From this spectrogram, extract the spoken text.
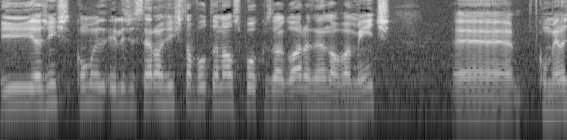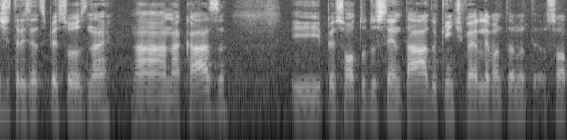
E a gente, como eles disseram, a gente está voltando aos poucos agora, né? Novamente, é, com menos de 300 pessoas, né? Na, na casa e pessoal tudo sentado, quem estiver levantando só,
